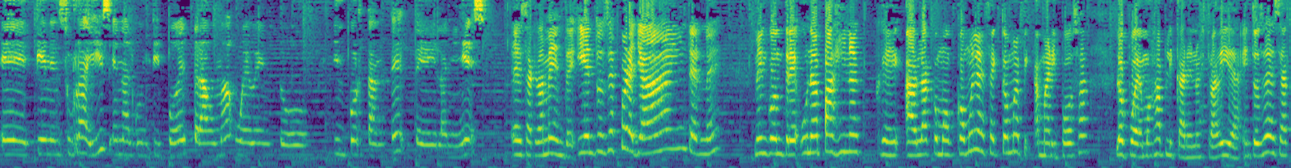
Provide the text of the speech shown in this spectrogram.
eh, tienen su raíz en algún tipo de trauma o evento importante de la niñez. Exactamente. Y entonces por allá en internet me encontré una página que habla como cómo el efecto mariposa lo podemos aplicar en nuestra vida. Entonces decía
